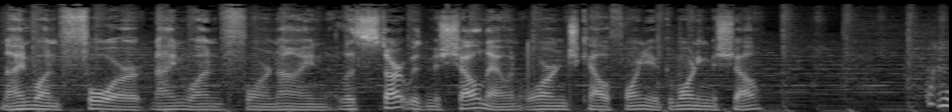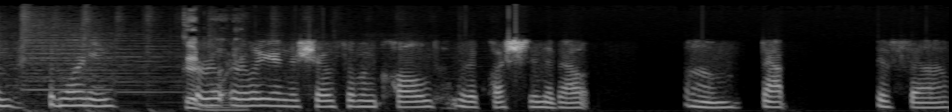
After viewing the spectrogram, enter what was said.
914 9149. Let's start with Michelle now in Orange, California. Good morning, Michelle. Um, good morning. Good morning. Earlier in the show, someone called with a question about um, that if uh,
